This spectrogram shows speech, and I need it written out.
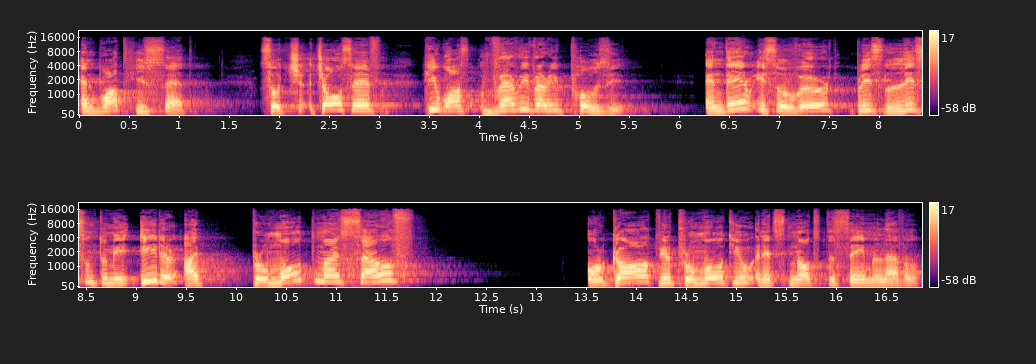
and what he said. So Joseph, he was very, very posy. And there is a word, please listen to me. Either I promote myself or God will promote you and it's not the same level.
